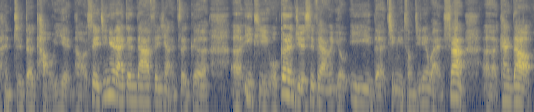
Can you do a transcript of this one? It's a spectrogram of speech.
很值得考验哈，所以今天来跟大家分享这个呃议题，我个人觉得是非常有意义的。请你从今天晚上呃看到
